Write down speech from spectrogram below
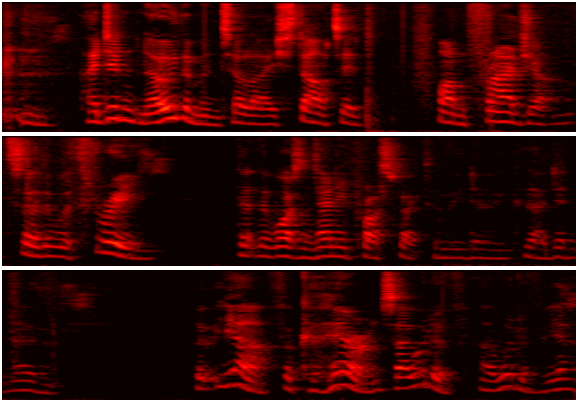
I didn't know them until I started on Fragile. So there were three that there wasn't any prospect of me doing because I didn't know them. But yeah, for coherence, I would have. I would have. Yeah.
